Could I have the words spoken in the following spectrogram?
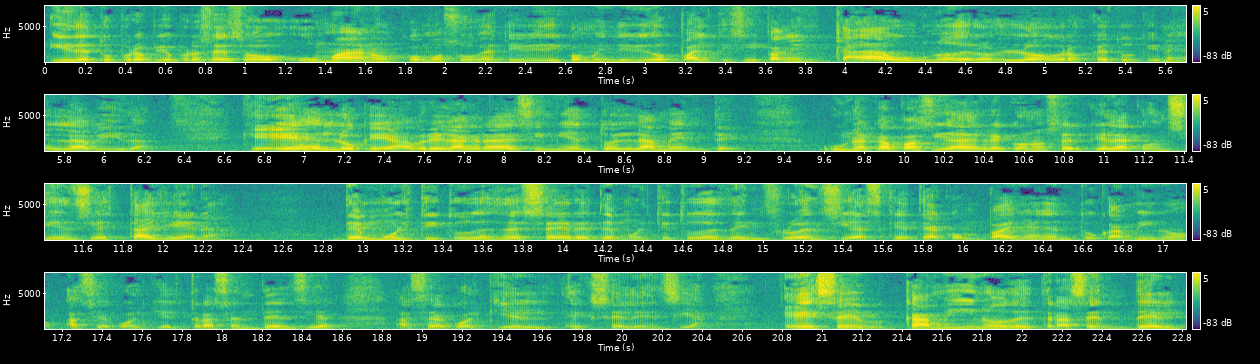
y de tu propio proceso humano como subjetividad y como individuo participan en cada uno de los logros que tú tienes en la vida, que es lo que abre el agradecimiento en la mente, una capacidad de reconocer que la conciencia está llena de multitudes de seres, de multitudes de influencias que te acompañan en tu camino hacia cualquier trascendencia, hacia cualquier excelencia. Ese camino de trascender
